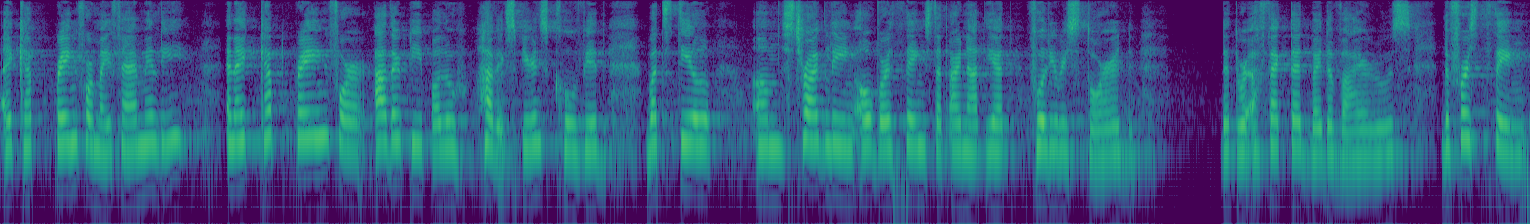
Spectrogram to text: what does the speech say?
I kept praying for my family, and I kept praying for other people who have experienced COVID but still um, struggling over things that are not yet fully restored, that were affected by the virus. The first thing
